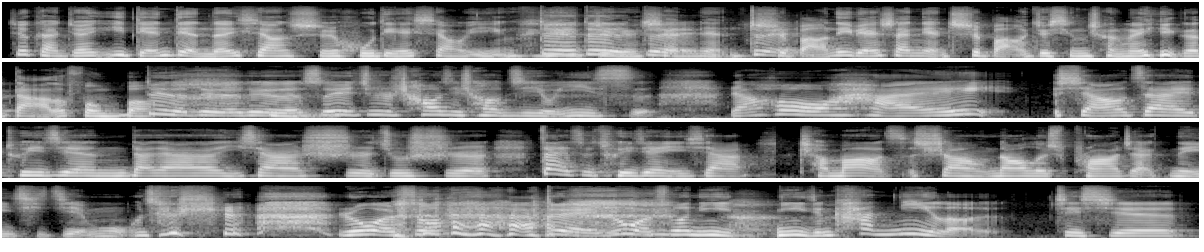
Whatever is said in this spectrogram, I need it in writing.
就感觉一点点的像是蝴蝶效应，对对对，扇点翅膀，那边扇点翅膀，就形成了一个大的风暴。对的，对的，对的，所以就是超级超级有意思。然后还。想要再推荐大家一下是，就是再次推荐一下 Chamaz 上 Knowledge Project 那一期节目。就是如果说 对，如果说你你已经看腻了这些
